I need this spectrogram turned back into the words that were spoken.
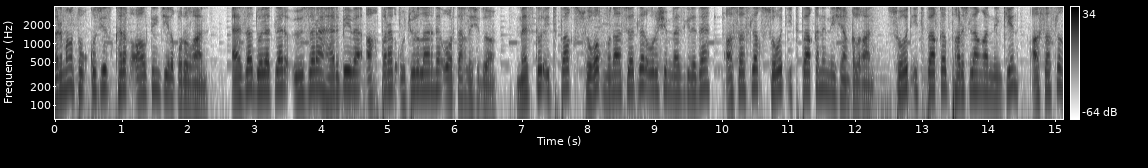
1946 yil qurilgan. A'zo davlatlar o'zaro harbiy va axborot uchurlarini o'rtoqlashidi mazkur ittifoq sovuq munosabatlar urushi mezgilida asosliq sovet ittifoqini nishon qilgan. Sovet ittifoqi parchalangandan keyin asosliq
